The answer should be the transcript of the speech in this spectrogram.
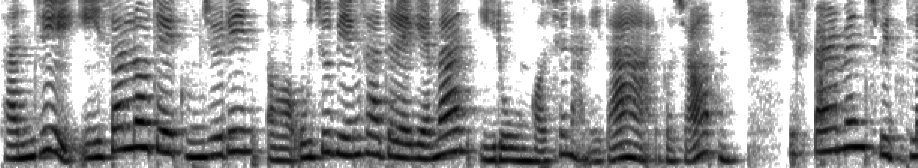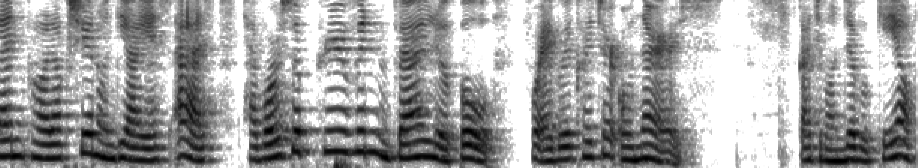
단지 이 샐러드의 굶주린 어, 우주 비행사들에게만 이로운 것은 아니다. 이거죠. Experiments with plant production on the ISS have also proven valuable for agriculture owners. 까지 먼저 볼게요.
